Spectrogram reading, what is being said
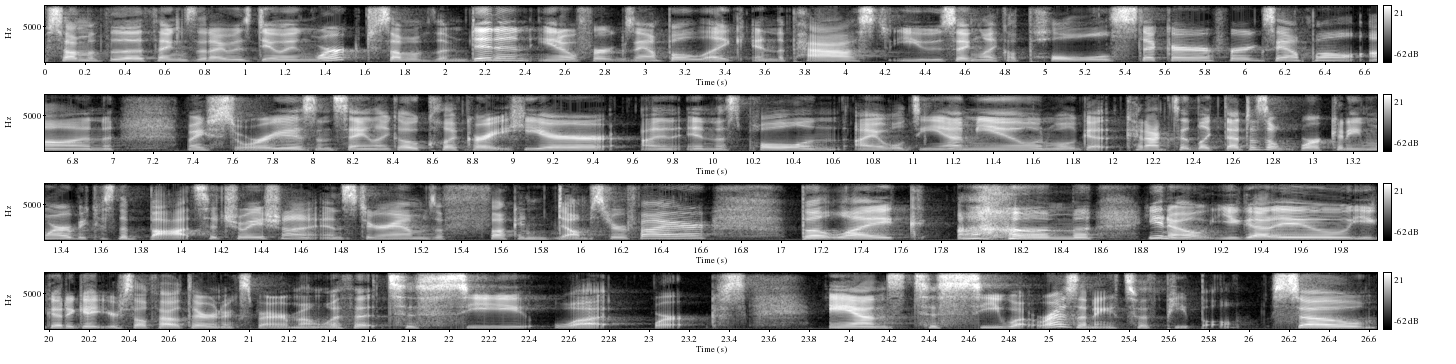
some of the things that I was doing worked, some of them didn't. You know, for example, like in the past, using like a poll sticker, for example, on my stories and saying, like, oh, click right here in this poll and I will DM you and we'll get connected. Like, that doesn't work anymore because the bot situation on Instagram is a fucking dumpster fire. But like, um, you know, you gotta you gotta get yourself out there and experiment with it to see what works and to see what resonates with people. So,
